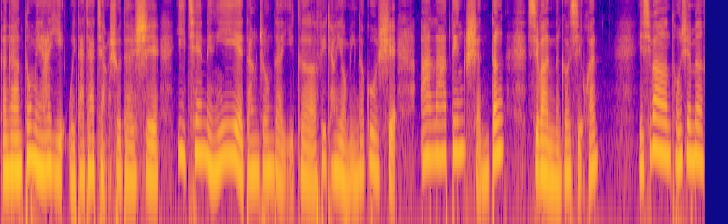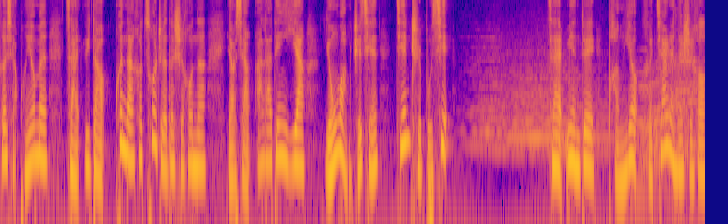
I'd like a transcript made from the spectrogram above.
刚刚冬梅阿姨为大家讲述的是《一千零一夜》当中的一个非常有名的故事——阿拉丁神灯，希望你能够喜欢。也希望同学们和小朋友们在遇到困难和挫折的时候呢，要像阿拉丁一样勇往直前，坚持不懈。在面对朋友和家人的时候，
